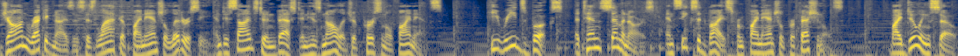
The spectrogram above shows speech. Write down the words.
John recognizes his lack of financial literacy and decides to invest in his knowledge of personal finance. He reads books, attends seminars, and seeks advice from financial professionals, by doing so,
